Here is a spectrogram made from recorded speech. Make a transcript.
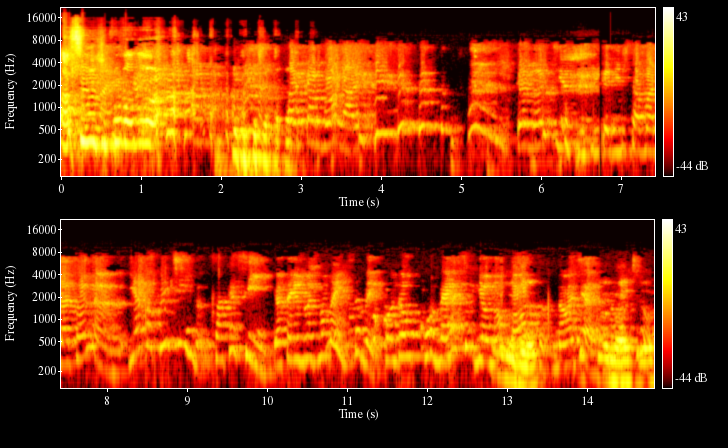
Assiste, por favor! Acabou a live. Eu não tinha assistido que a gente tá maratonando. E eu tô curtindo. Só que assim, eu tenho dois momentos também. Quando eu começo e eu não gosto, não adianta, não continuo.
